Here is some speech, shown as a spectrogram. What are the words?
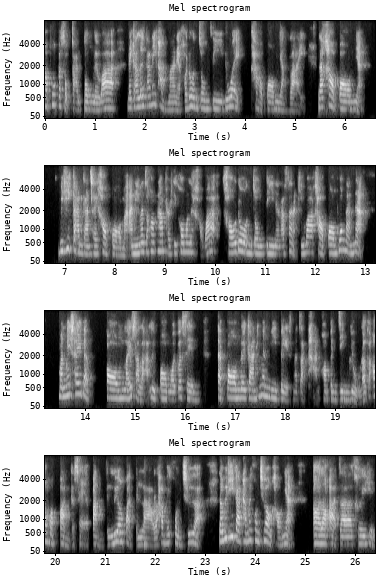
มาพูดประสบการณ์ตรงเลยว่า ในการเลือกตั้งที่ผ่านมาเนี่ยเขาโดนโจมตีด้วยข่าวปลอมอย่างไร และข่าวปลอมเนี่ยวิธีการการใช้ข่าวปลอมอะอันนี้มันจะค่อนข้าง practical มากเลยค่ะว่าเขาโดนโจมตีในลักษณะที่ว่าข่าวปลอมพวกนั้นเนี่ยมันไม่ใช่แบบ ปลอมไร้สาระหรือปลอมร้อยเปอร์เซ็นต์แต่ปลอมโดยการที่มันมีเบสมาจากฐานความเป็นจริงอยู่ แล้วก็เอามาปั่นกระแสปั่นเป็นเรื่องปั่นเป็นราว แล้วทำให้คนเชื่อ แล้ววิธีการทำให้คนเชื่อของเขาเนี่ยเราอาจจะเคยเห็น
